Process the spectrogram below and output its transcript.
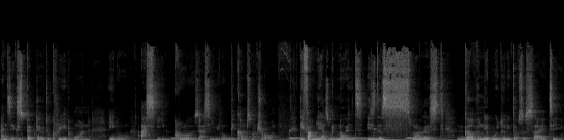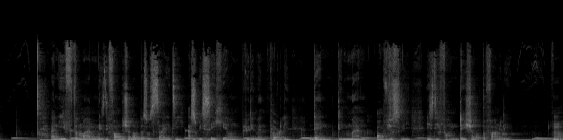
and is expected to create one, you know, as he grows, as he you know becomes mature. The family, as we know it, is the smallest governable unit of society. And if the man is the foundation of the society, as we say here on Building Men Thoroughly, then the man obviously is the foundation of the family. Hmm.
